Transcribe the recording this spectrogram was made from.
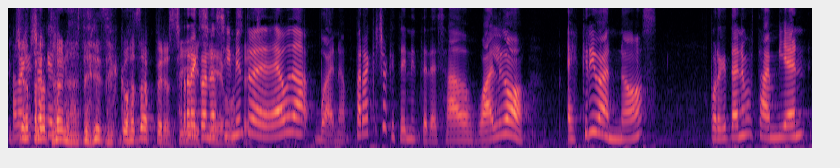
Yo trato que- de no hacer esas cosas, pero sí. reconocimiento de deuda, bueno, para aquellos que estén interesados o algo, escríbanos, porque tenemos también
